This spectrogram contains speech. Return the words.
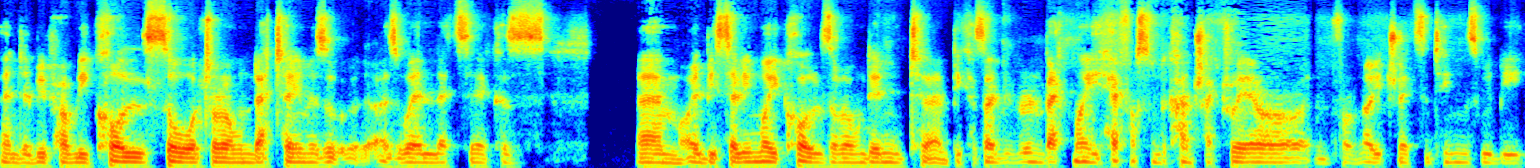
and there'll be probably culls sold around that time as as well. Let's say because um, I'll be selling my culls around in to, because I'll be bringing back my heifers from the contract rare and for nitrates and things. We'll be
